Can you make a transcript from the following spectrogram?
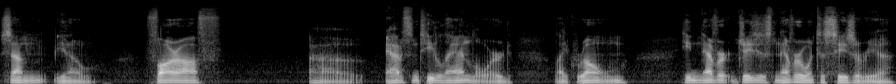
some, you know, far off uh, absentee landlord like Rome. He never, Jesus never went to Caesarea,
